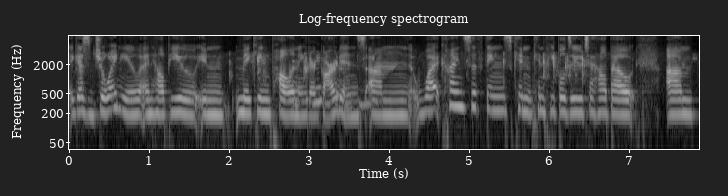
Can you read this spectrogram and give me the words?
I guess, join you and help you in making pollinator gardens. Um, what kinds of things can, can people do to help out um,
